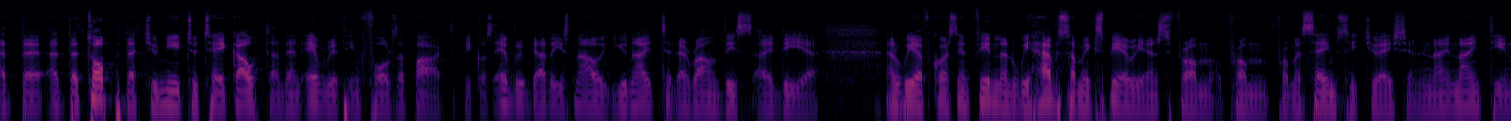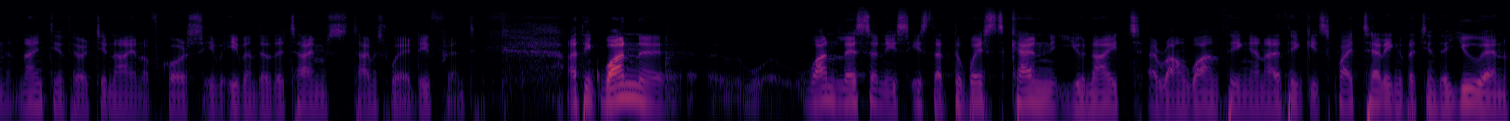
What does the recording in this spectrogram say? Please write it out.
at the at the top that you need to take out and then everything falls apart because everybody is now united around this idea. And we of course in Finland we have some experience from from from a same situation. In 19, 1939 of course even though the times times were different. I think one uh, one lesson is is that the west can unite around one thing and i think it's quite telling that in the un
